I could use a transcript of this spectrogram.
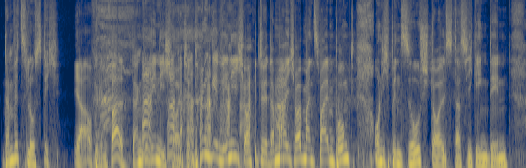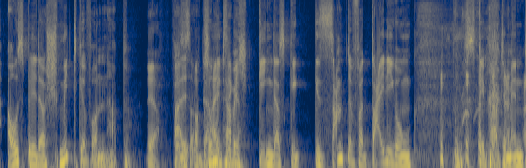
Dann wird's lustig. ja, auf jeden Fall. Dann gewinne ich heute. Dann gewinne ich heute. Dann mache ich heute meinen zweiten Punkt. Und ich bin so stolz, dass ich gegen den Ausbilder Schmidt gewonnen habe. Ja, das Weil ist auch der somit habe ich gegen das ge gesamte Verteidigungsdepartement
